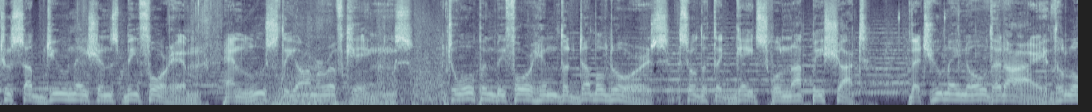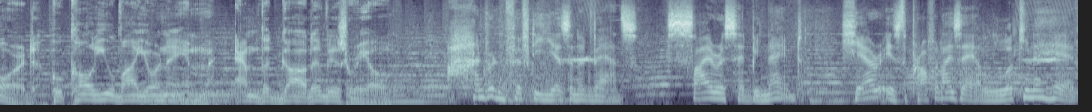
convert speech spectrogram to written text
to subdue nations before him, and loose the armor of kings, to open before him the double doors, so that the gates will not be shut, that you may know that I, the Lord, who call you by your name, am the God of Israel. 150 years in advance, Cyrus had been named. Here is the prophet Isaiah looking ahead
